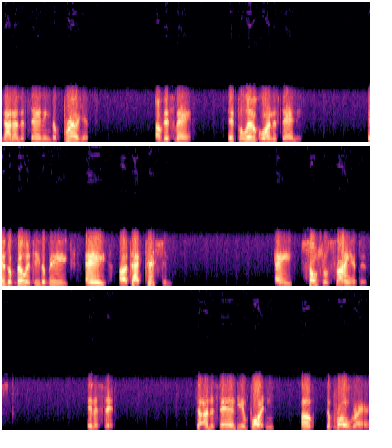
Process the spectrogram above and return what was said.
not understanding the brilliance of this man, his political understanding, his ability to be a, a tactician, a social scientist, in a sense, to understand the importance of the program.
